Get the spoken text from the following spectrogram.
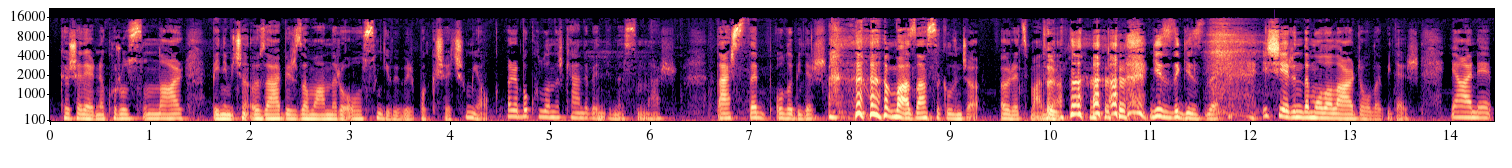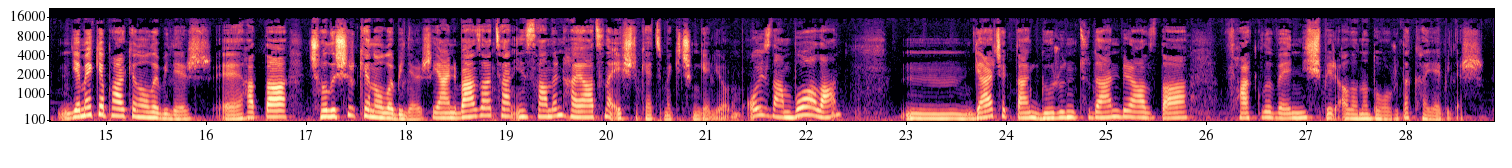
köşelerine kurulsunlar. Benim için özel bir zamanları olsun gibi bir bakış açım yok. Araba kullanırken de beni dinlesinler. Derste olabilir. Bazen sıkılınca öğretmenden. gizli gizli. İş yerinde molalarda olabilir. Yani yemek yaparken olabilir. E, hatta çalışırken olabilir. Yani ben zaten insanların hayatına eşlik etmek için geliyorum. O yüzden bu alan hmm, gerçekten görüntüden biraz daha farklı ve niş bir alana doğru da kayabilir.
